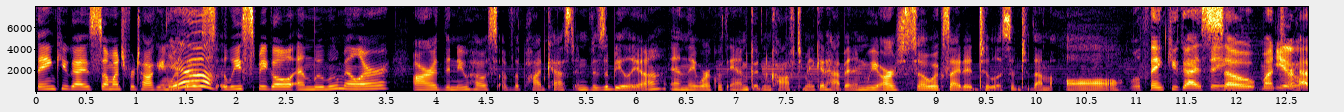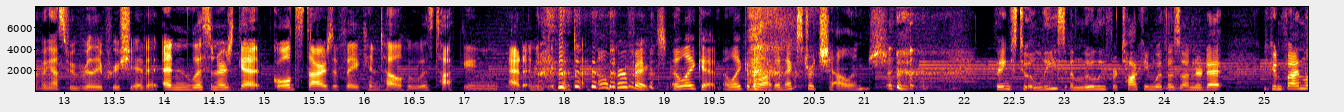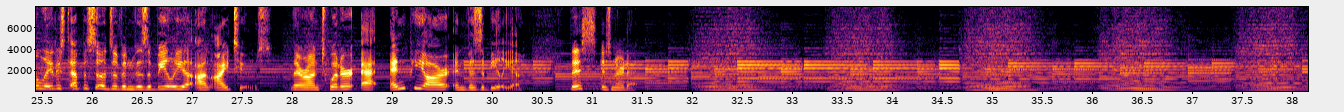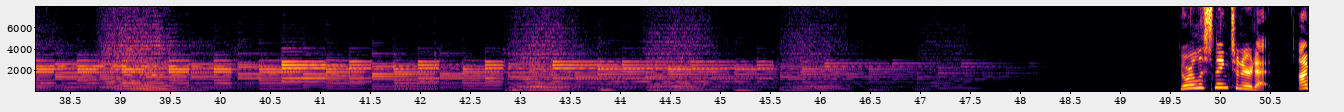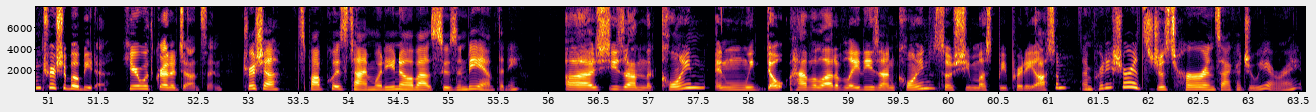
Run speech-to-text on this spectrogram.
Thank you guys so much for talking with us. Alix Spiegel and Lulu Miller are the new hosts of the podcast Invisibilia, and they work with Anne Gudenkauf to make it happen. And we are so excited to listen to them all. Well, thank you guys Thank so much you. for having us. We really appreciate it. and listeners get gold stars if they can tell who was talking at any given time. Oh, perfect. I like it. I like it a lot. An extra challenge. Thanks to Alix and Lulu for talking with us on Nerdette. You can find the latest episodes of Invisibilia on iTunes. They're on Twitter at NPR Invisibilia. This is Nerdette. You're listening to Nerdette. I'm Tricia Bobeda, here with Greta Johnson. Tricia, it's pop quiz time. What do you know about Susan B. Anthony? Uh, she's on the coin, and we don't have a lot of ladies on coin, so she must be pretty awesome. I'm pretty sure it's just her and Sacagawea, right?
